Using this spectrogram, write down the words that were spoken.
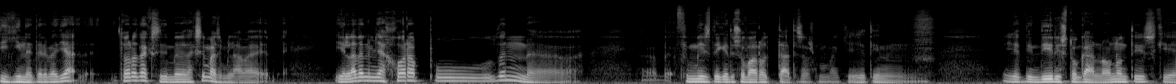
Τι γίνεται, ρε παιδιά. Τώρα εντάξει, μεταξύ μας μιλάμε. Η Ελλάδα είναι μια χώρα που δεν ε, φημίζεται για τη σοβαρότητά της, ας πούμε, και για την, για την τήρηση των κανόνων της και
